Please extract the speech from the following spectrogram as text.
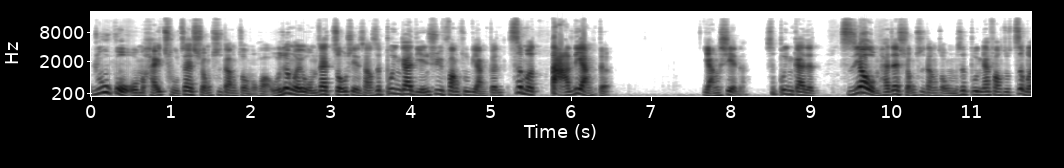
如果我们还处在熊市当中的话，我认为我们在周线上是不应该连续放出两根这么大量的阳线的，是不应该的。只要我们还在熊市当中，我们是不应该放出这么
